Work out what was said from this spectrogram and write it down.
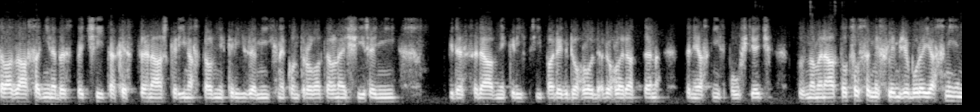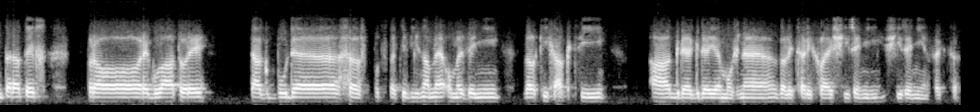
celá zásadní nebezpečí, tak je scénář, který nastal v některých zemích, nekontrolovatelné šíření, kde se dá v některých případech dohledat ten, ten jasný spouštěč. To znamená to, co si myslím, že bude jasný imperativ pro regulátory, tak bude v podstatě významné omezení velkých akcí a kde, kde je možné velice rychlé šíření, šíření infekce.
